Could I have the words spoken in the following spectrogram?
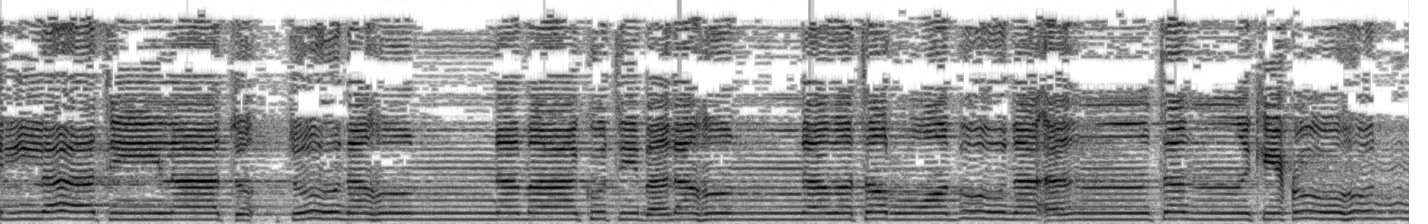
اللاتي لا تؤتونهن ما كتب لهن وترغبون أن تنكحوهن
